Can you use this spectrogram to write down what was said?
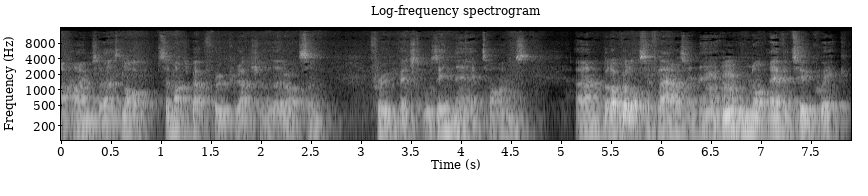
at home, so that's not so much about fruit production. There are some fruit and vegetables in there at times, um, but I've got lots of flowers in there. Mhm. I'm not ever too quick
